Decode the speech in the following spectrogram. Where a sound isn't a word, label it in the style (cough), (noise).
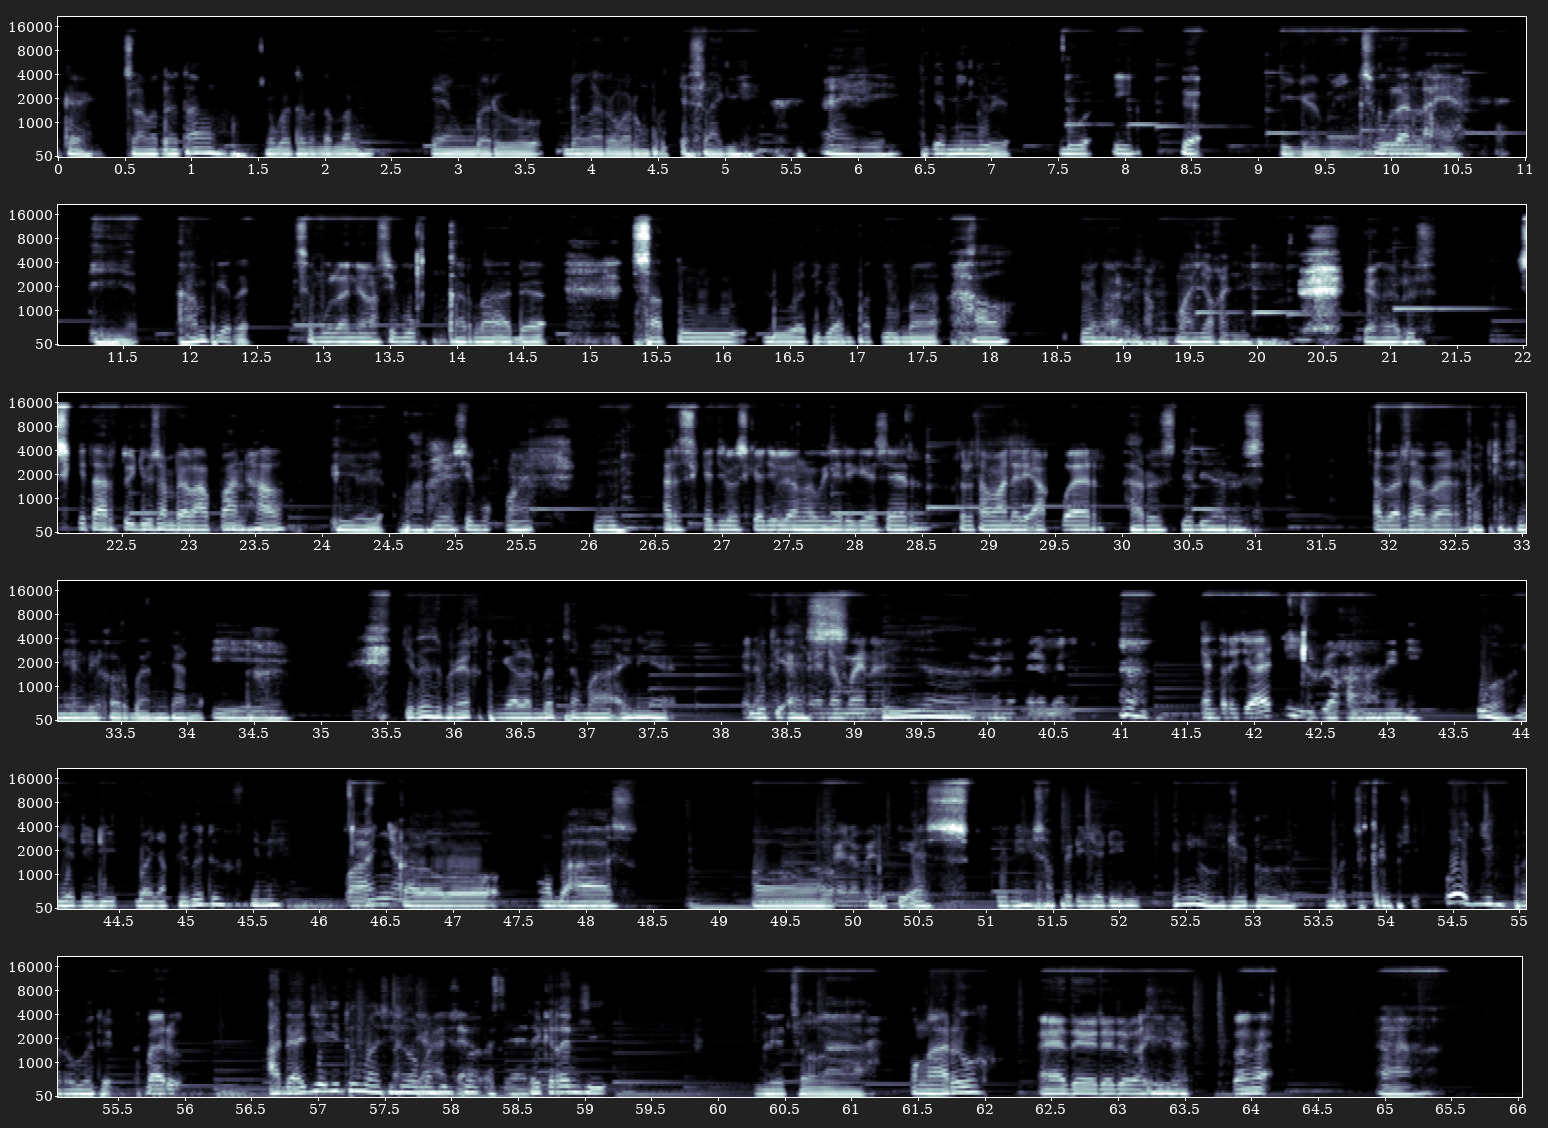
Oke, selamat datang buat teman-teman yang baru dengar warung podcast lagi. Ay, Tiga minggu ya? Dua? Tiga. Tiga minggu. sebulan lah ya. Iya, hampir ya. Sebulan yang sibuk. Karena ada satu, dua, tiga, empat, lima hal yang harus Banyak kan nih. (laughs) yang harus. Sekitar 7 sampai 8 hal. Iya, iya parah. Ya sibuk banget. Hmm, Ada schedule-schedule yang nggak bisa digeser, terutama dari Akbar. harus jadi harus Sabar-sabar. podcast ini yang dikorbankan. Iya. Kita sebenarnya ketinggalan banget sama ini ya BTS. Fenomena. Iya. Fenomena-fenomena. yang terjadi belakangan ini. Wah, jadi di banyak juga tuh ini. Banyak. kalau ngebahas uh, Fenomena. BTS ini sampai dijadiin ini loh judul buat skripsi. Wah, anjing parah banget ya. Baru. Ada aja gitu mahasiswa mahasiswa. pasti ada. Eh, keren sih. Melihat solah. Pengaruh. Eh, ada, ada, ada. Iya. Banget. Ah,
